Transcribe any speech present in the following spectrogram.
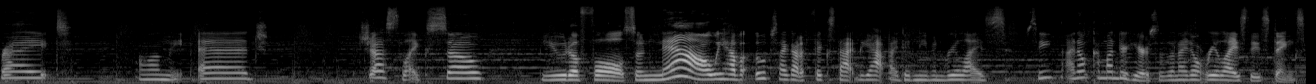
right on the edge, just like so. Beautiful. So now we have, oops, I gotta fix that gap. I didn't even realize. See, I don't come under here, so then I don't realize these things.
